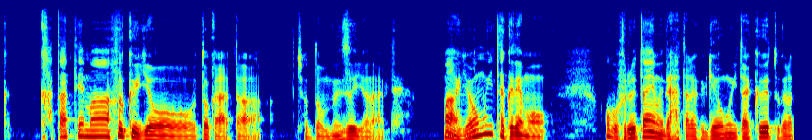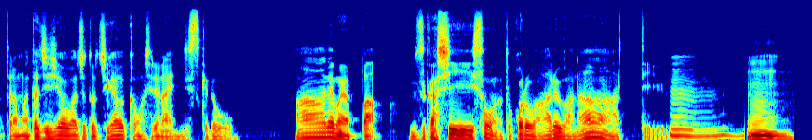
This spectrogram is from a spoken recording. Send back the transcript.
か片手間副業とかだったらちょっとむずいよな、みたいな。まあ、業務委託でも、ほぼフルタイムで働く業務委託とかだったらまた事情はちょっと違うかもしれないんですけど、まあでもやっぱ難しそうなところはあるわなっていう。うん。うん。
